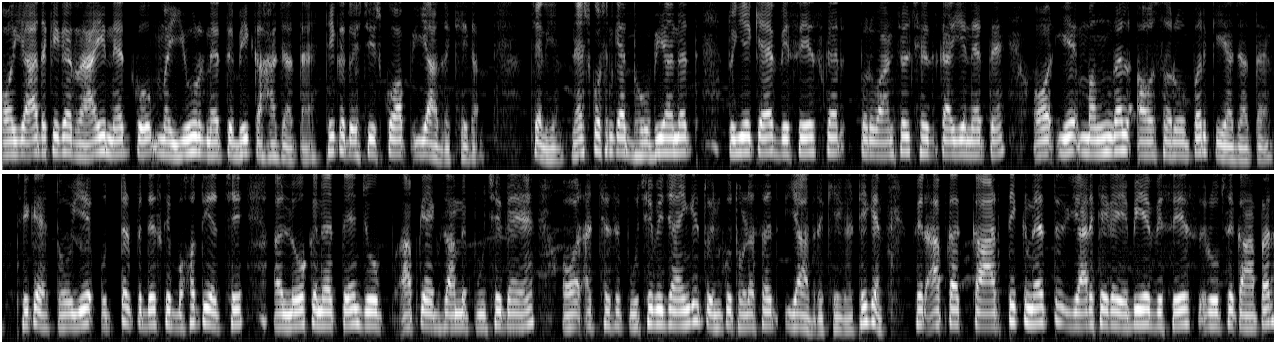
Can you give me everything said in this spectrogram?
और याद रखिएगा राय नृत्य को मयूर नृत्य भी कहा जाता है, ठीक है? तो इस चीज़ को आप याद रखिएगा। चलिए नेक्स्ट क्वेश्चन क्या है? धोबिया नृत्य तो ये क्या है? विशेषकर पूर्वांचल क्षेत्र का ये नृत्य है और ये मंगल अवसरों पर किया जाता है, ठीक है? तो ये उत्तर प्रदेश के बहुत ही अच्छे लोक नृत्य हैं जो आपके एग्ज़ाम में पूछे गए हैं और अच्छे से पूछे भी जाएँगे तो इनको थोड़ा सा याद रखिएगा, ठीक है? फिर आपका कार्तिक नृत्य, याद रखिएगा, ये भी है विशेष रूप से कहाँ पर?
